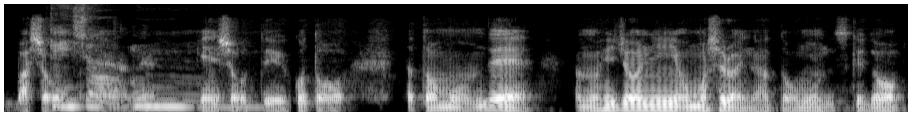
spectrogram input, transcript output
場所みたいなね、現象っていうことだと思うんで、あの、非常に面白いなと思うんですけど、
